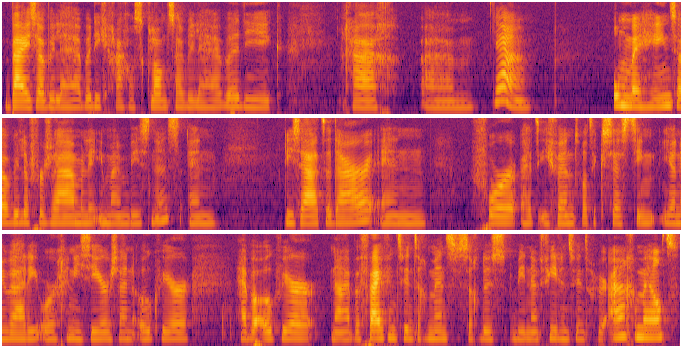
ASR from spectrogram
bij zou willen hebben, die ik graag als klant zou willen hebben, die ik graag um, ja, om me heen zou willen verzamelen in mijn business. En die zaten daar en voor het event wat ik 16 januari organiseer, zijn ook weer, hebben ook weer, nou hebben 25 mensen zich dus binnen 24 uur aangemeld.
